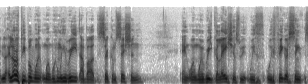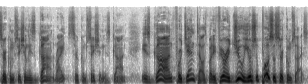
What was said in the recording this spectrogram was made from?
a lot of people, when, when we read about circumcision, and when we read Galatians, we, we, we figure circumcision is gone, right? Circumcision is gone. It's gone for Gentiles, but if you're a Jew, you're supposed to circumcise.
